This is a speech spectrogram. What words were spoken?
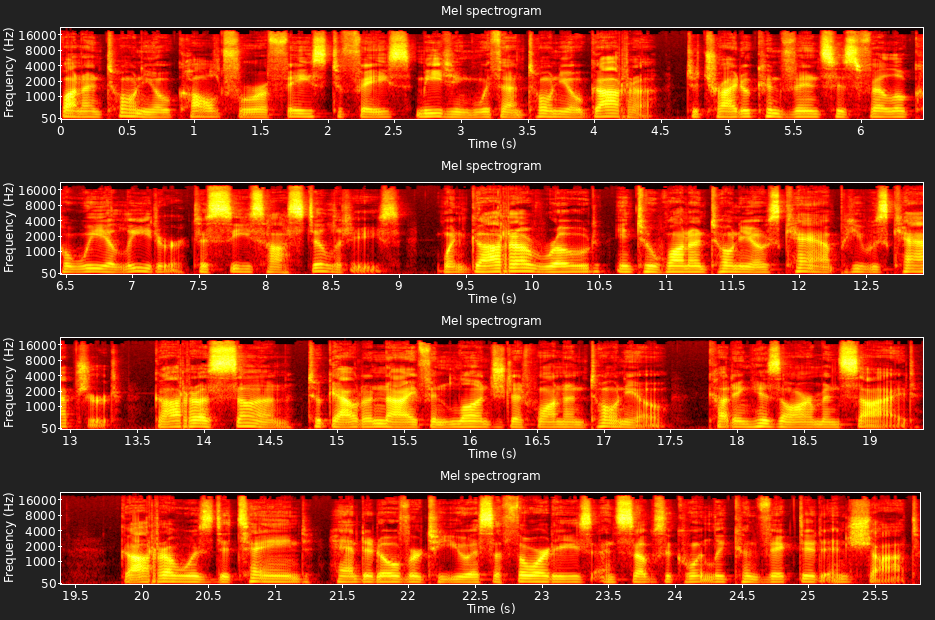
Juan Antonio called for a face to face meeting with Antonio Garra to try to convince his fellow Cahuilla leader to cease hostilities. When Garra rode into Juan Antonio's camp, he was captured. Garra's son took out a knife and lunged at Juan Antonio, cutting his arm and side. Garra was detained, handed over to U.S. authorities, and subsequently convicted and shot.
